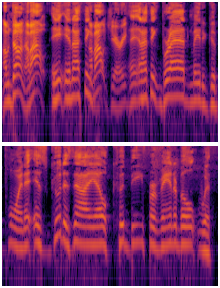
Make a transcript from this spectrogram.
I'm done. I'm out. And I think I'm out, Jerry. And I think Brad made a good point. As good as NIL could be for Vanderbilt with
